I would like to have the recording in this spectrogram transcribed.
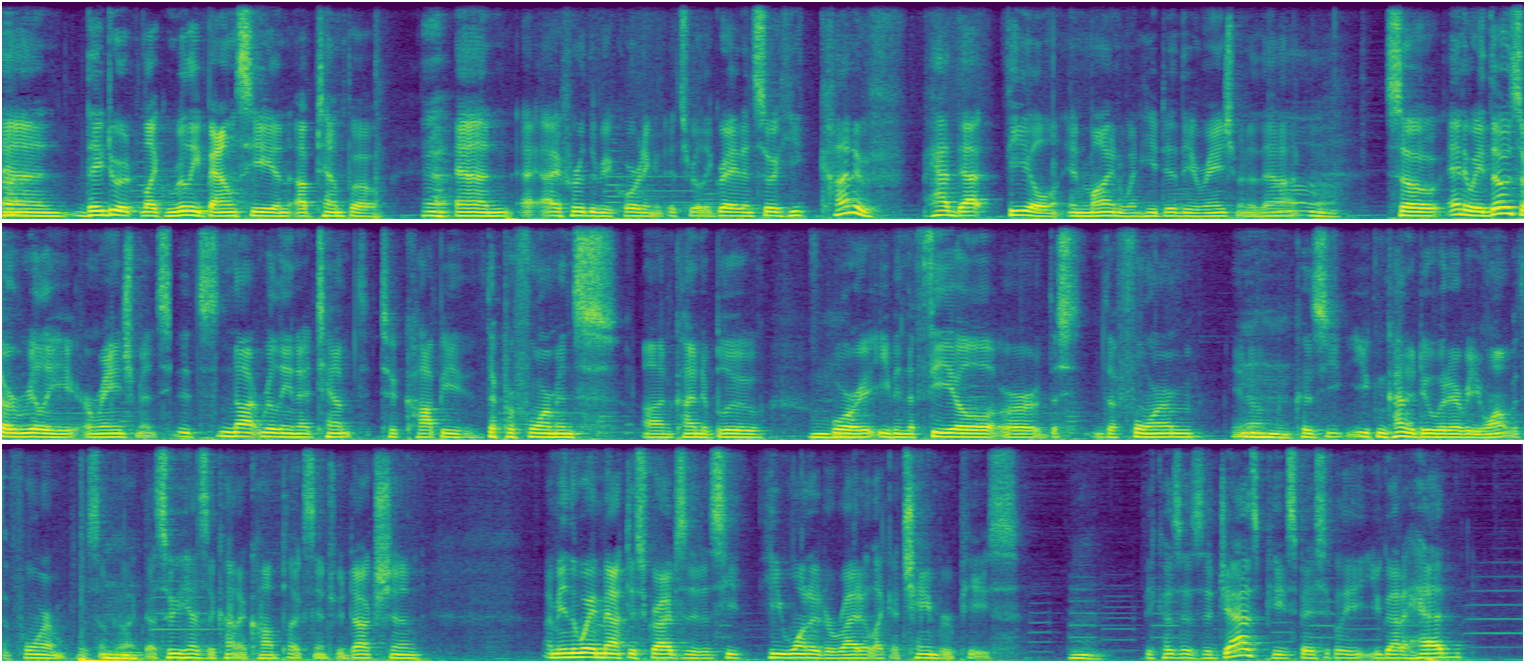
and they do it like really bouncy and up tempo. Yeah. And I've heard the recording; it's really great. And so he kind of had that feel in mind when he did the arrangement of that. Oh. So anyway, those are really arrangements. It's not really an attempt to copy the performance on Kind of Blue, mm-hmm. or even the feel or the the form. You know, mm-hmm. because you, you can kind of do whatever you want with the form with something mm-hmm. like that. So he has a kind of complex introduction. I mean, the way Matt describes it is he he wanted to write it like a chamber piece, hmm. because as a jazz piece, basically you got a head,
